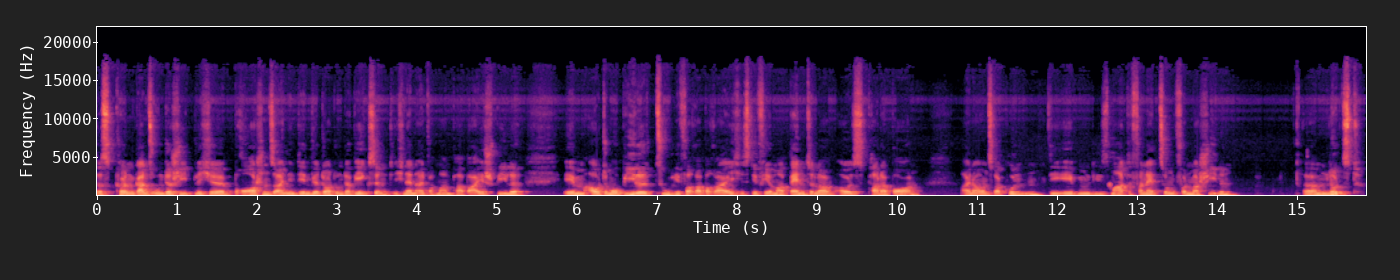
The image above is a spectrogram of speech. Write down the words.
Das können ganz unterschiedliche Branchen sein, in denen wir dort unterwegs sind. Ich nenne einfach mal ein paar Beispiele. Im Automobilzuliefererbereich ist die Firma Benteler aus Paderborn einer unserer Kunden, die eben die smarte Vernetzung von Maschinen ähm, nutzt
